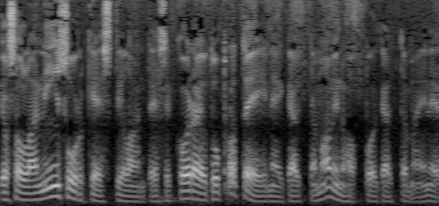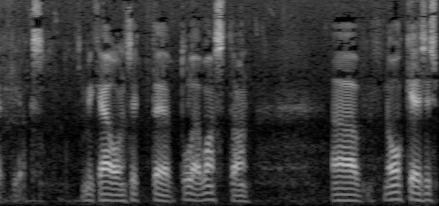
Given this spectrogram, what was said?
jos ollaan niin surkeassa tilanteessa, että koira joutuu proteiineja käyttämään, aminohappoja käyttämään energiaksi, mikä on sitten, tulee vastaan. No okei, okay, siis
